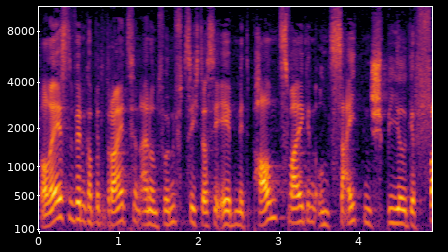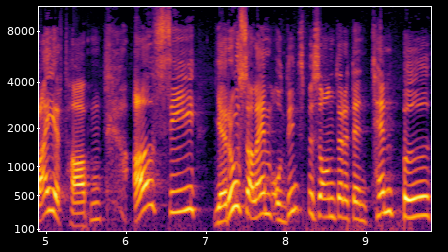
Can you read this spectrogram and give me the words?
Da lesen wir in Kapitel 13, 51, dass sie eben mit Palmzweigen und Seitenspiel gefeiert haben, als sie Jerusalem und insbesondere den Tempel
